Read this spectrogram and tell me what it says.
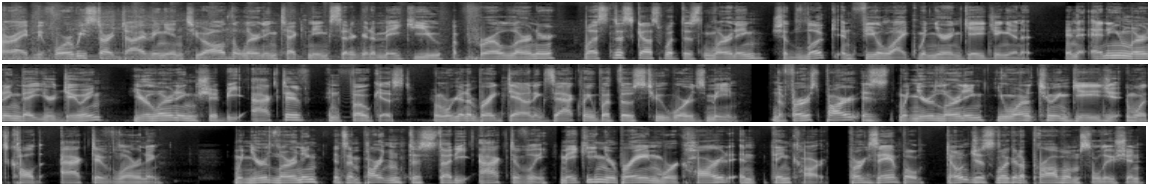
All right, before we start diving into all the learning techniques that are going to make you a pro learner, let's discuss what this learning should look and feel like when you're engaging in it. In any learning that you're doing, your learning should be active and focused, and we're going to break down exactly what those two words mean. The first part is when you're learning, you want to engage in what's called active learning. When you're learning, it's important to study actively, making your brain work hard and think hard. For example, don't just look at a problem solution,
